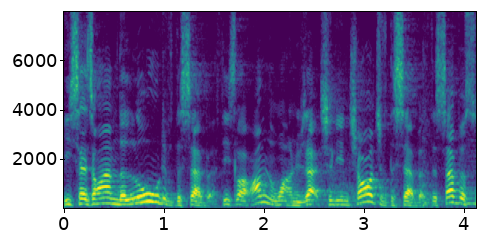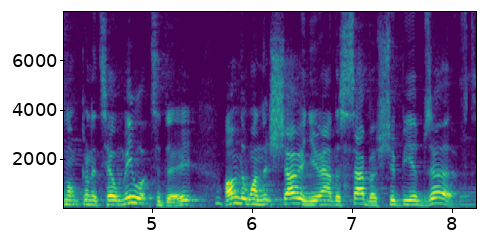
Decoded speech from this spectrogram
He says, I am the Lord of the Sabbath. He's like, I'm the one who's actually in charge of the Sabbath. The Sabbath's not going to tell me what to do. I'm the one that's showing you how the Sabbath should be observed.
